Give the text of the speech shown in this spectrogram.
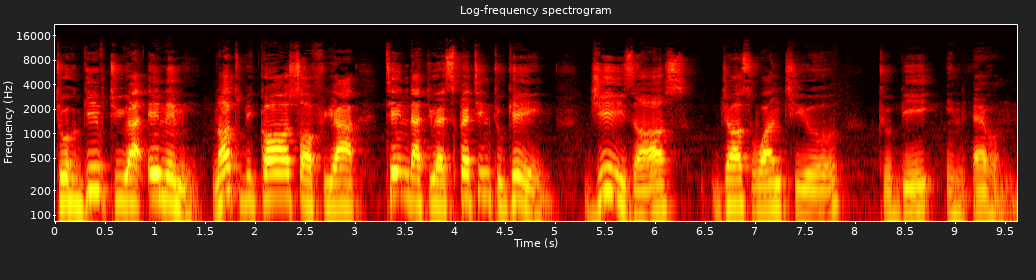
to give to your enemy, not because of your thing that you're expecting to gain. Jesus just wants you to be in heaven.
